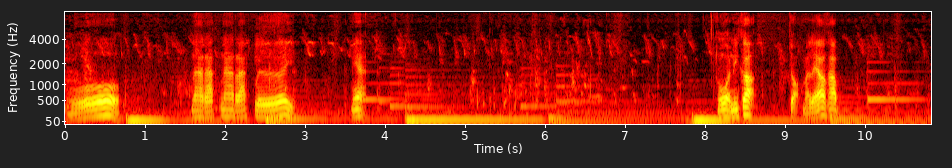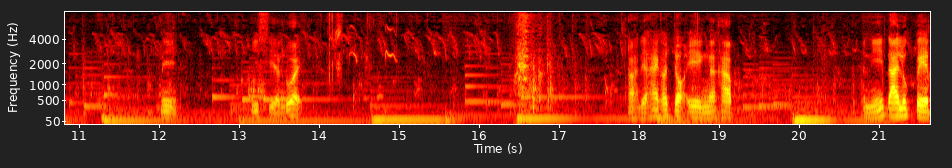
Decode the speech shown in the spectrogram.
โอ้น่ารักน่ารักเลย เนี่ย อ้อันนี้ก็เจาะมาแล้วครับ นี่มีเสียงด้วยอะเดี๋ยวให้เขาเจาะเองนะครับ อันนี้ได้ลูกเป็ด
